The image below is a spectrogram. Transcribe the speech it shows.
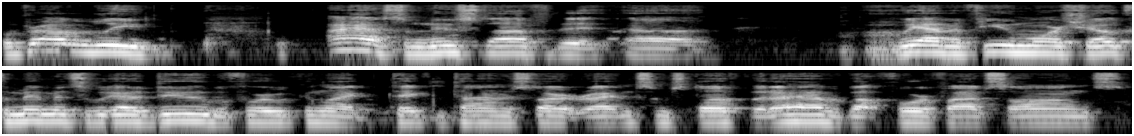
we'll probably. I have some new stuff that uh, we have a few more show commitments that we got to do before we can like take the time to start writing some stuff. But I have about four or five songs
